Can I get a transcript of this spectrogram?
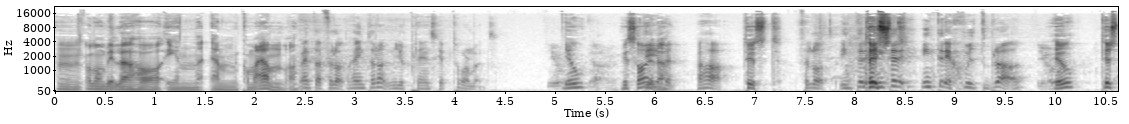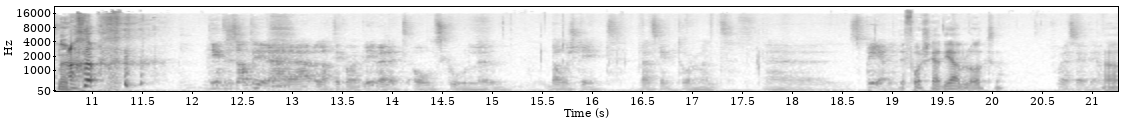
Mm, och de ville ha in 1,1 va? Vänta, förlåt. Har inte de gjort Planescape Torment? Jo, Jo. det. Vi sa ju är det. väl- Aha, Tyst. förlåt. Inte, Tyst. inte, inte det skitbra? Jo. Jo, tyst nu. Det intressanta i det här är väl att det kommer bli väldigt old school eh, Baldur's Gate, Planescape Tournament eh, spel. Det får säga Diablo också. Får jag säga det? Ja.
